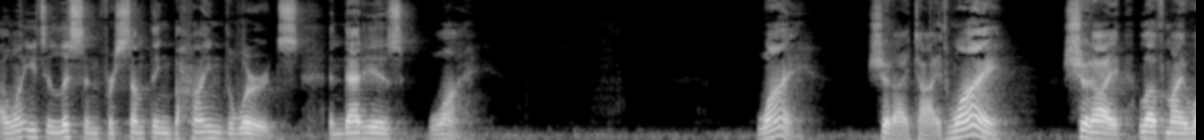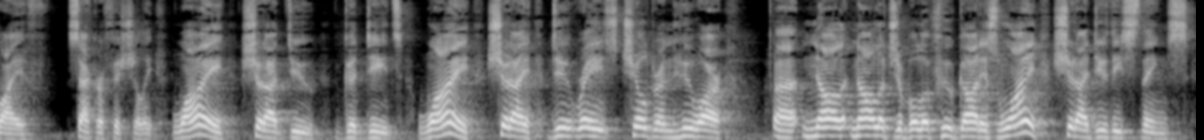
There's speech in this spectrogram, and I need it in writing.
I want you to listen for something behind the words, and that is why. Why should I tithe? Why should I love my wife sacrificially? Why should I do good deeds? Why should I do raise children who are uh, knowledgeable of who God is. Why should I do these things?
